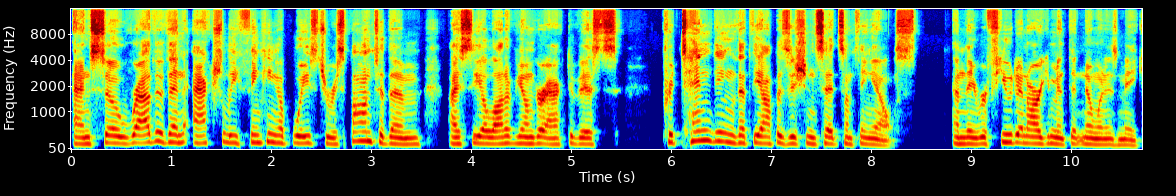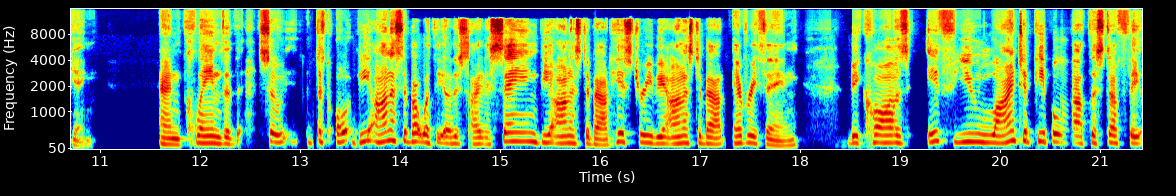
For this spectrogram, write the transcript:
and so rather than actually thinking up ways to respond to them, I see a lot of younger activists pretending that the opposition said something else and they refute an argument that no one is making and claim that. So just be honest about what the other side is saying, be honest about history, be honest about everything. Because if you lie to people about the stuff they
